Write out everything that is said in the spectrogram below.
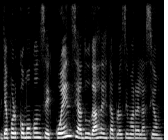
ya por como consecuencia dudas de esta próxima relación.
